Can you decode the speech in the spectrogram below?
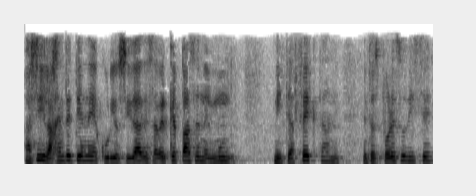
Así, la gente tiene curiosidad de saber qué pasa en el mundo ni te afectan. Entonces por eso dice,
